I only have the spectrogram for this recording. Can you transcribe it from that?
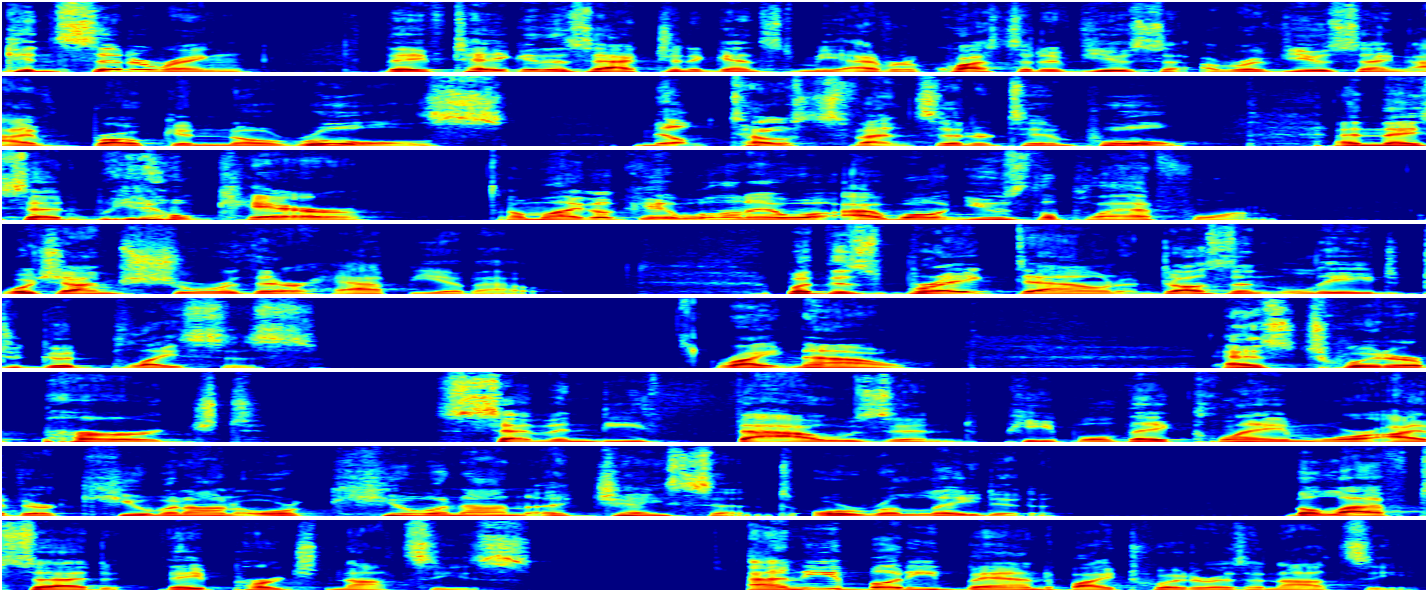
Considering they've taken this action against me, I've requested a, view, a review saying I've broken no rules. Milk Toast, Svensson, or Tim Pool. And they said, we don't care. I'm like, okay, well, then I w- I won't use the platform, which I'm sure they're happy about. But this breakdown doesn't lead to good places. Right now, as Twitter purged 70,000 people they claim were either QAnon or QAnon adjacent or related. The left said they purged Nazis. Anybody banned by Twitter is a Nazi.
